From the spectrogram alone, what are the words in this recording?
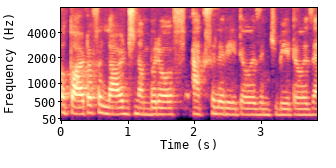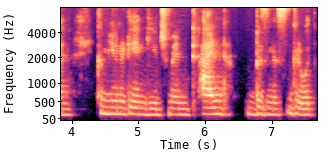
a part of a large number of accelerators incubators and community engagement and business growth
